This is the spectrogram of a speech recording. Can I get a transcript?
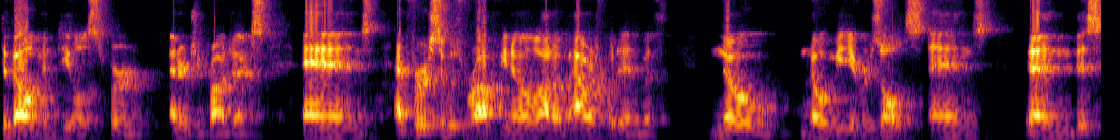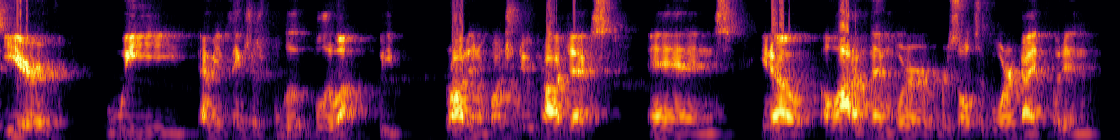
development deals for energy projects and at first it was rough, you know, a lot of hours put in with no no immediate results. And then this year we I mean things just blew blew up. We brought in a bunch of new projects and you know, a lot of them were results of work I had put in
